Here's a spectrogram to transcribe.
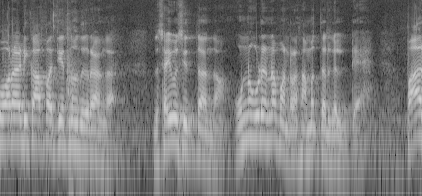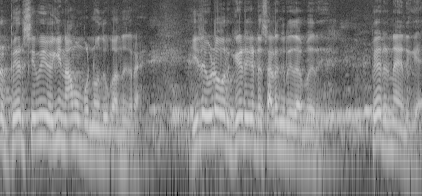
போராடி காப்பாற்றி எடுத்துன்னு வந்துக்கிறாங்க. இந்த சைவ சித்தாந்தம் இன்னும் கூட என்ன பண்ணுறான் சமத்தர்கள்கிட்ட பாரு பேர் சிவயோகி நாமம் பண்ணு வந்து உட்காந்துக்கிறேன் இதை விட ஒரு கேடு கெட்ட சடங்கு இருக்குதா பேர்? பேர் என்ன எனக்கு?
